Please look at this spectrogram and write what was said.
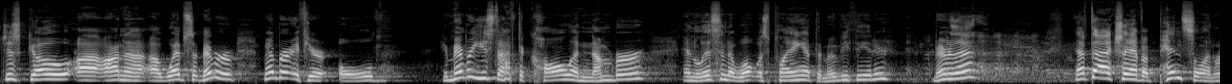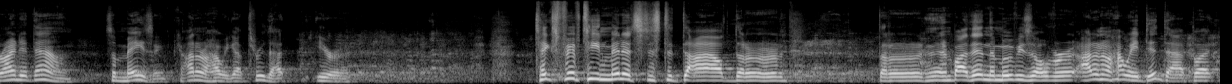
just go uh, on a, a, website. Remember, remember if you're old, you remember you used to have to call a number and listen to what was playing at the movie theater? Remember that? You have to actually have a pencil and write it down. It's amazing. I don't know how we got through that era. Takes 15 minutes just to dial, and by then the movie's over. I don't know how he did that, but,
